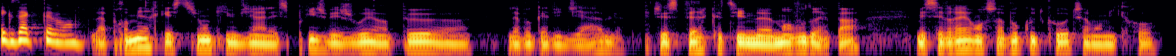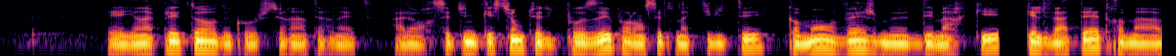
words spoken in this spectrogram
Exactement. La première question qui me vient à l'esprit, je vais jouer un peu euh, l'avocat du diable. J'espère que tu ne m'en voudrais pas. Mais c'est vrai, on reçoit beaucoup de coachs à mon micro. Et il y en a pléthore de coachs sur Internet. Alors, c'est une question que tu as dû te poser pour lancer ton activité. Comment vais-je me démarquer? Quelle va être ma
